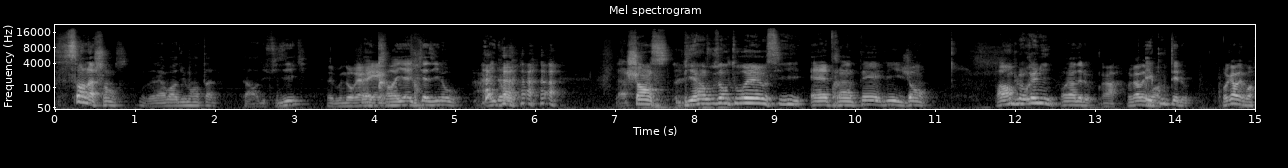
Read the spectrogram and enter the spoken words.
sans la chance, vous allez avoir du mental, vous allez avoir du physique, Et vous vous n'aurez allez rien. travailler avec Casino. Rideau. La chance, bien vous entourer aussi, être intelligent. Par exemple, Rémi, regardez-le, Ah, regardez-moi. écoutez-le. Regardez-moi.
